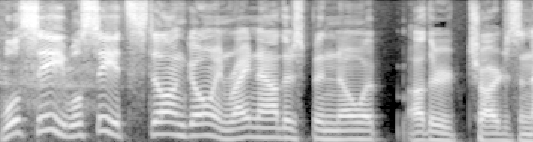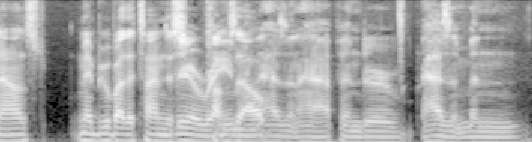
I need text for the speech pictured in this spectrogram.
we'll see. We'll see. It's still ongoing right now. There's been no other charges announced. Maybe by the time this the comes out, hasn't happened or hasn't been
